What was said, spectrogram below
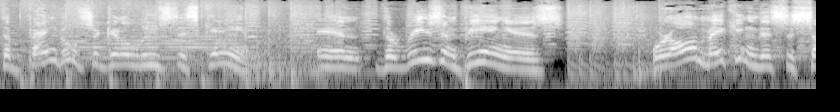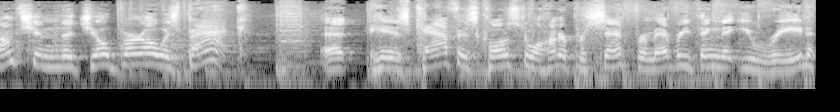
the Bengals are going to lose this game. And the reason being is we're all making this assumption that Joe Burrow is back. That his calf is close to 100% from everything that you read.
